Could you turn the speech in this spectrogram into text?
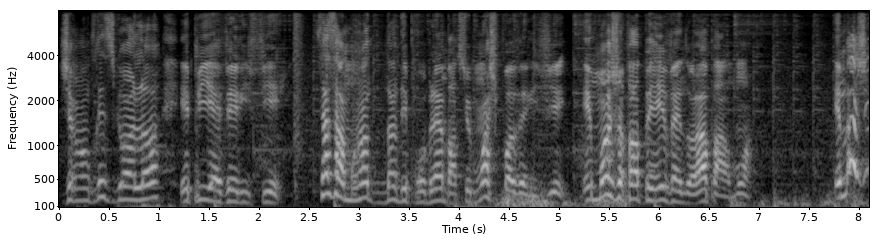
j'ai rencontré ce gars-là, et puis elle est vérifiée. Ça, ça me rentre dans des problèmes parce que moi, je suis pas vérifié. Et moi, je vais pas payer 20 dollars par mois. Imagine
